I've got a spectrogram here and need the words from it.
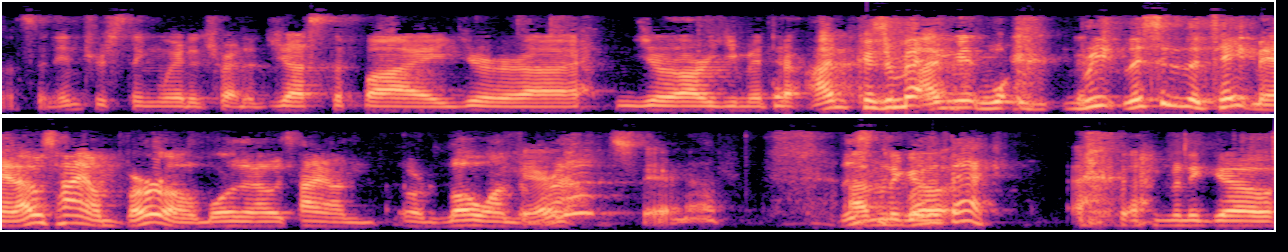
That's an interesting way to try to justify your uh, your argument there. I'm because listen to the tape, man. I was high on Burrow more than I was high on or low on the fair Browns. Enough, fair enough. Listen, I'm gonna go back. I'm gonna go.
